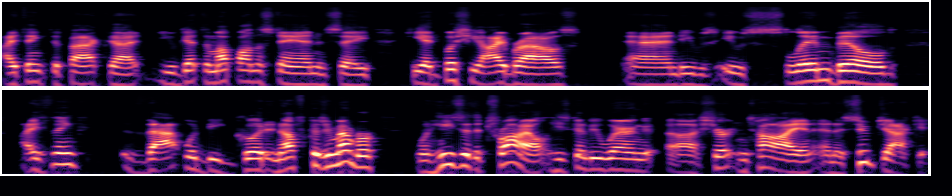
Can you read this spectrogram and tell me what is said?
I think the fact that you get them up on the stand and say he had bushy eyebrows and he was he was slim build. I think that would be good enough because remember when he's at the trial, he's going to be wearing a shirt and tie and, and, a suit jacket.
